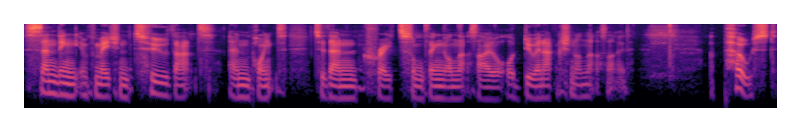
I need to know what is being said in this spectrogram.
sending information to that endpoint to then create something on that side or, or do an action on that side. A post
